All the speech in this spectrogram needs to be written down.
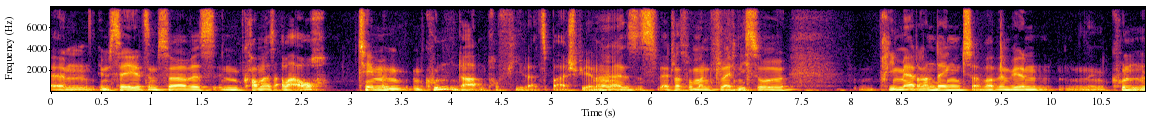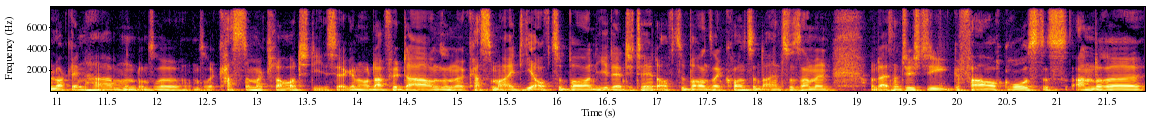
ähm, im Sales, im Service, im Commerce, aber auch Themen im, im Kundendatenprofil als Beispiel. Ne? Also es ist etwas, wo man vielleicht nicht so primär dran denkt, aber wenn wir einen, Kunden-Login haben und unsere, unsere Customer Cloud, die ist ja genau dafür da, um so eine Customer ID aufzubauen, die Identität aufzubauen, sein Consent einzusammeln. Und da ist natürlich die Gefahr auch groß, dass andere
